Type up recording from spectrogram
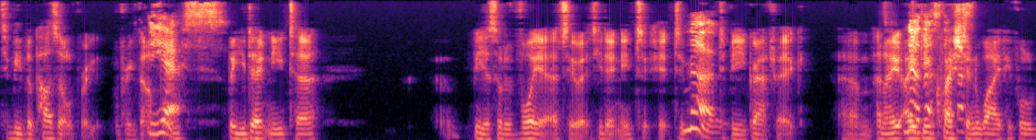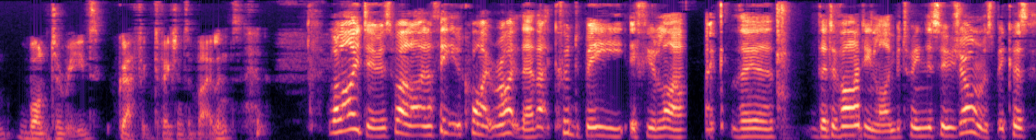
to be the puzzle, for for example Yes. but you don't need to be a sort of voyeur to it. You don't need to, it to, No. to be graphic. Um, and I, No, I do question why people want to read graphic depictions of violence. Well, I do as well, and I think you're quite right there. That could be, if you like, the the dividing line between the two genres because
